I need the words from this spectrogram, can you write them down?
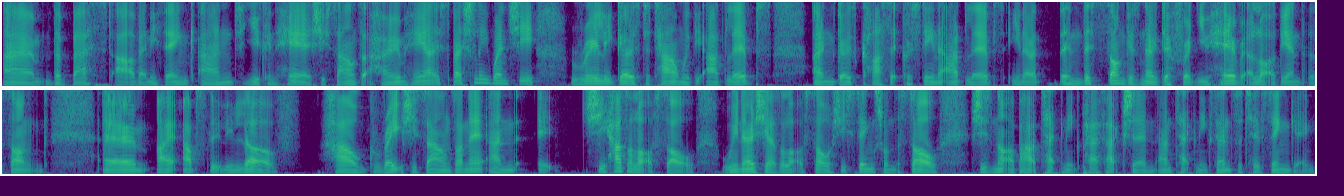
um, the best out of anything. And you can hear she sounds at home here, especially when she really goes to town with the ad libs and goes classic Christina ad libs. You know, and this song is no different. You hear it a lot at the end of the song. Um, I absolutely love how great she sounds on it, and it she has a lot of soul. We know she has a lot of soul. She sings from the soul. She's not about technique perfection and technique sensitive singing.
